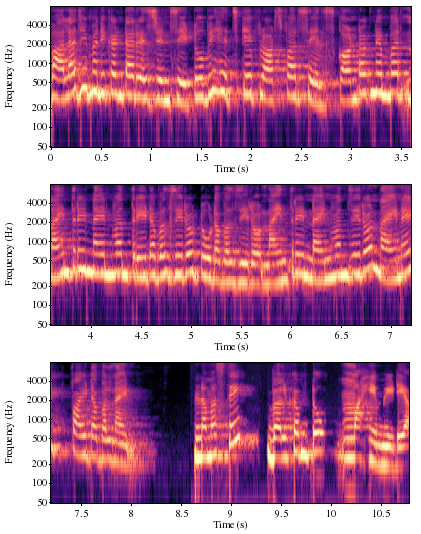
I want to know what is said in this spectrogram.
Balaji Manikanta residency two BHK flats for sales. Contact number nine three nine one three double zero two double zero nine three nine one zero nine eight five double nine. నమస్తే వెల్కమ్ టు మహి మీడియా.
